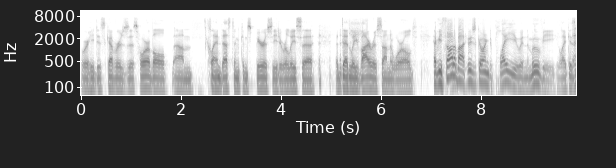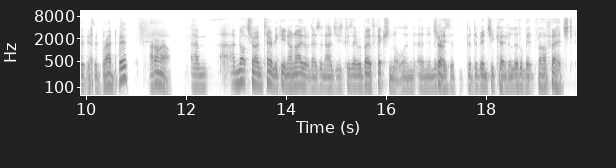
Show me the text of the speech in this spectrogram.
where he discovers this horrible um, clandestine conspiracy to release a, a deadly virus on the world. Have you thought about who's going to play you in the movie? Like, is it is it Brad Pitt? I don't know. Um, I'm not sure I'm terribly keen on either of those analogies because they were both fictional, and, and in the sure. case of the Da Vinci Code, a little bit far fetched.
